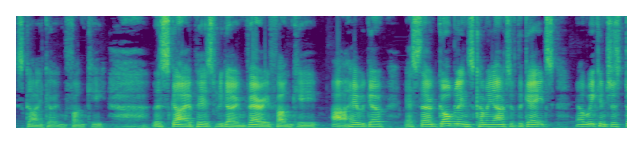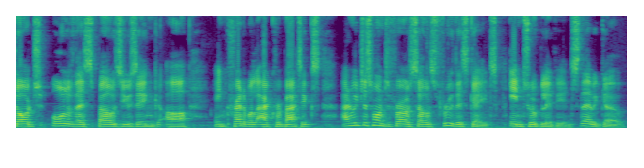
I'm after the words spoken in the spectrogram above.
sky going funky? The sky appears to be going very funky. Ah, here we go. Yes, there are goblins coming out of the gates. Now we can just dodge all of their spells using our incredible acrobatics, and we just want to throw ourselves through this gate into oblivion. So there we go.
